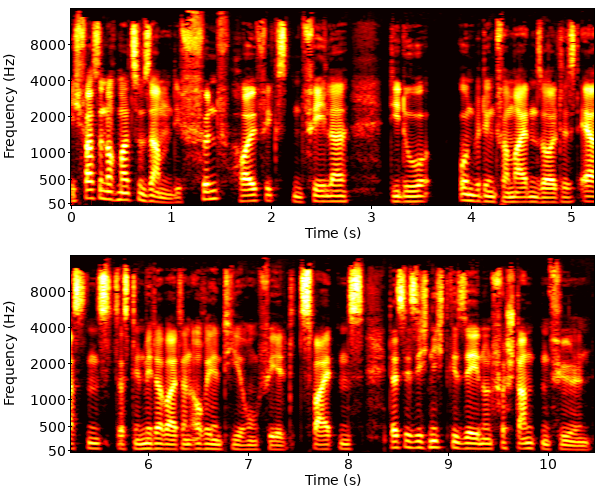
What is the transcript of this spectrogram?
Ich fasse nochmal zusammen die fünf häufigsten Fehler, die du unbedingt vermeiden solltest. Erstens, dass den Mitarbeitern Orientierung fehlt. Zweitens, dass sie sich nicht gesehen und verstanden fühlen.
